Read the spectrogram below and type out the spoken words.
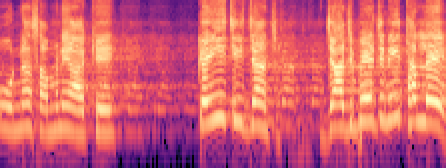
ਉਹ ਉਹਨਾਂ ਸਾਹਮਣੇ ਆ ਕੇ ਕਈ ਚੀਜ਼ਾਂ 'ਚ ਜਜ਼ਬੇ 'ਚ ਨਹੀਂ ਥੱਲੇ।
